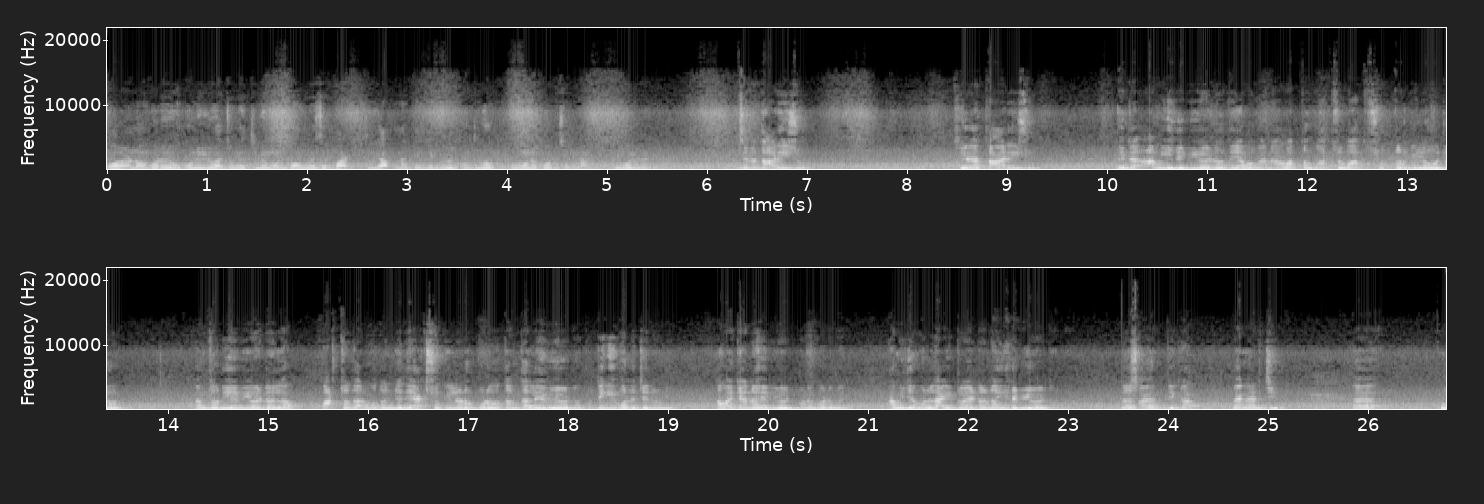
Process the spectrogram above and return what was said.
বরানগরের উপনির্বাচনে তৃণমূল কংগ্রেসের প্রার্থী আপনাকে হেভিওয়েট প্রতিপক্ষ মনে করছেন না কি বলবেন? সেটা তার ইস্যু সেটা তার ইস্যু এটা আমি হেভি ওয়েট হতে যাব কেন? আমার তো মাত্র সত্তর কিলো ওজন। আমি থোড়ি হেভি ওয়েট হলাম। পার্থদার মতন যদি একশো কিলোর ওপরে হতাম তাহলে হেভি ওয়েট হতো। ঠিকই বলেছেন উনি। আমায় কেন হেভি ওয়েট মনে করবে? আমি যেমন লাইট ওয়েটও নই হেভি ওয়েটও নয় সায়ন্তিকা ব্যানার্জি হ্যাঁ? তো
